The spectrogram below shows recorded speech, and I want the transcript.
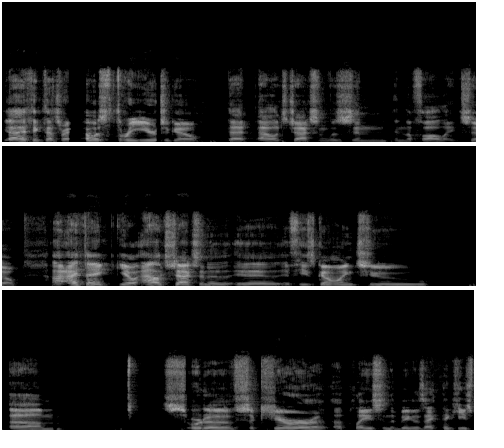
Yeah, I think that's right. That was three years ago that Alex Jackson was in in the fall league. So I, I think you know Alex Jackson is, is if he's going to um, sort of secure a place in the big leagues, I think he's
